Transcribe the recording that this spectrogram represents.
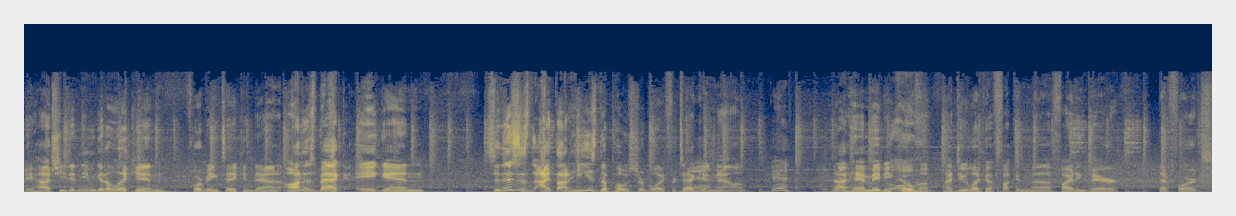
Heihachi didn't even get a lick in for being taken down. On his back again. So this is, I thought he's the poster boy for Tekken Yeah. now. Yeah. If not him, maybe Oof. Kuma. I do like a fucking uh, fighting bear that farts.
